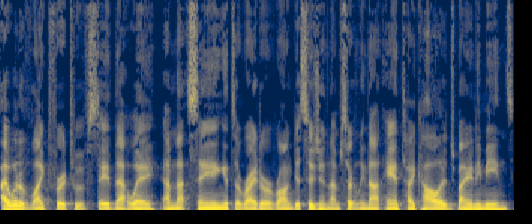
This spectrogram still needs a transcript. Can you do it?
I would have liked for it to have stayed that way. I'm not saying it's a right or a wrong decision. I'm certainly not anti-college by any means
